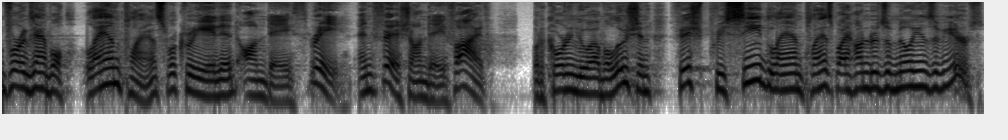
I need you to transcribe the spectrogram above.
For example, land plants were created on day three and fish on day five. But according to evolution, fish precede land plants by hundreds of millions of years.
